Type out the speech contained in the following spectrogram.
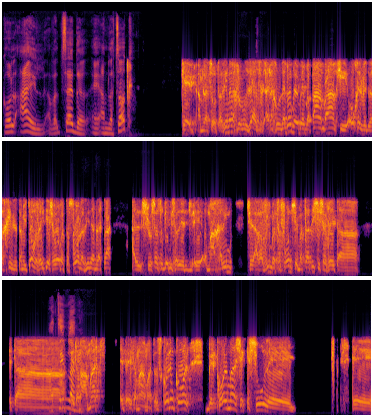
כל איל, אבל בסדר. אה, המלצות? כן, המלצות. אז אם אנחנו, זה, אז אנחנו נדבר בפעם הבאה, כי אוכל ודרכים זה תמיד טוב, אז הייתי השבוע בצפון, אז הנה המלצה על שלושה סוגי מסעדי, אה, מאכלים של ערבים בצפון, שמצאתי ששווה את, ה, את, ה, את. המאמץ. את, את המאמץ. אז קודם כל, בכל מה שקשור ל... אה,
